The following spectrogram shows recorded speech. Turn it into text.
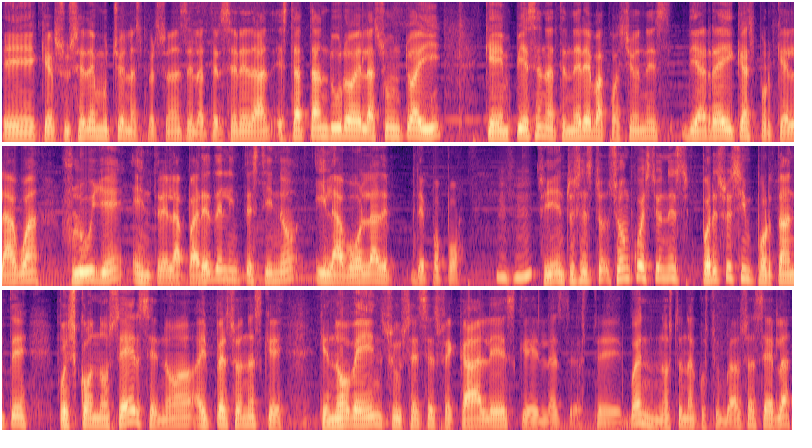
eh, que sucede mucho en las personas de la tercera edad, está tan duro el asunto ahí que empiezan a tener evacuaciones diarreicas porque el agua fluye entre la pared del intestino y la bola de, de popó. Sí, entonces esto- son cuestiones, por eso es importante pues conocerse, ¿no? Hay personas que, que no ven sus heces fecales, que las, este, bueno, no están acostumbrados a hacerla,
